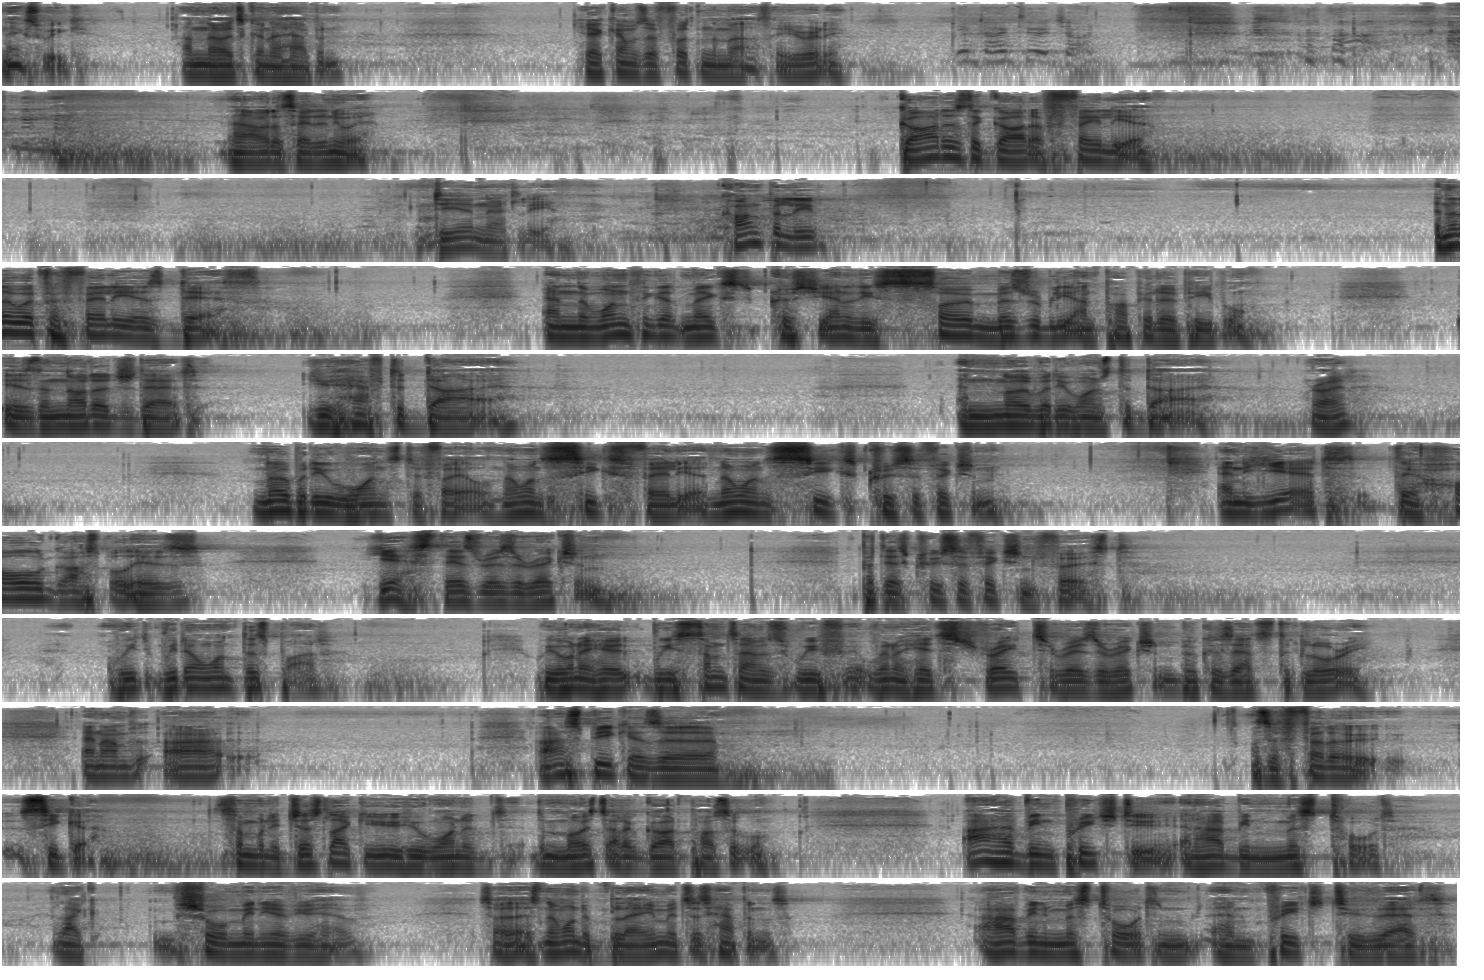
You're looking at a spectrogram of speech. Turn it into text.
next week. I know it's going to happen. Here comes a foot in the mouth. Are you ready? John. Now going to say it anyway. God is the God of failure. Dear Natalie, can't believe. Another word for failure is death. And the one thing that makes Christianity so miserably unpopular to people is the knowledge that you have to die. And nobody wants to die, right? Nobody wants to fail. No one seeks failure. No one seeks crucifixion. And yet, the whole gospel is yes, there's resurrection, but there's crucifixion first. We, we don't want this part. We want to head, we sometimes we want to head straight to resurrection because that's the glory. And I'm, I, I speak as a, as a fellow seeker, somebody just like you who wanted the most out of God possible. I have been preached to and I've been mistaught, like I'm sure many of you have. So there's no one to blame, it just happens. I've been mistaught and, and preached to that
